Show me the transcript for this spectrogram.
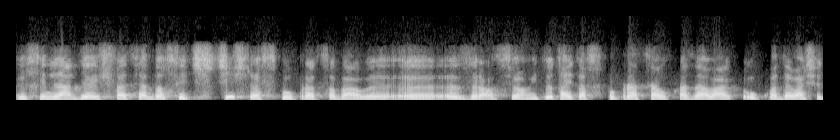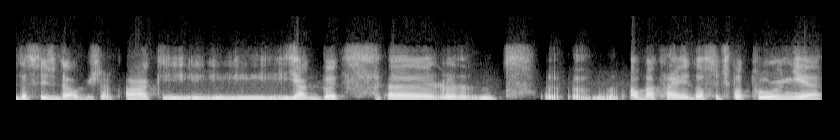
i Finlandia i Szwecja dosyć ściśle współpracowały z Rosją i tutaj ta współpraca ukazała, układała się dosyć dobrze, tak? I, i, jakby oba kraje dosyć potulnie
